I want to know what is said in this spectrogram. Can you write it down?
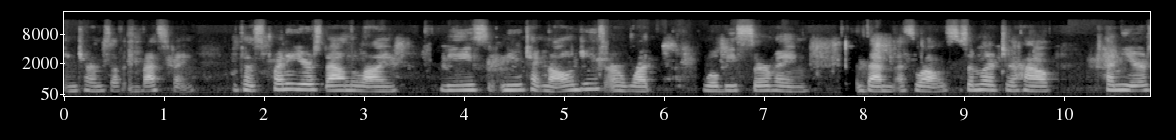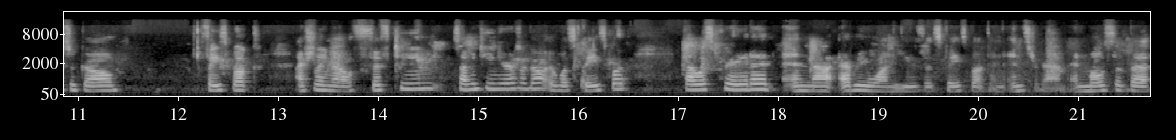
in terms of investing because 20 years down the line, these new technologies are what will be serving them as well. Similar to how 10 years ago, Facebook, actually, no, 15, 17 years ago, it was Facebook that was created, and not everyone uses Facebook and Instagram. And most of the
